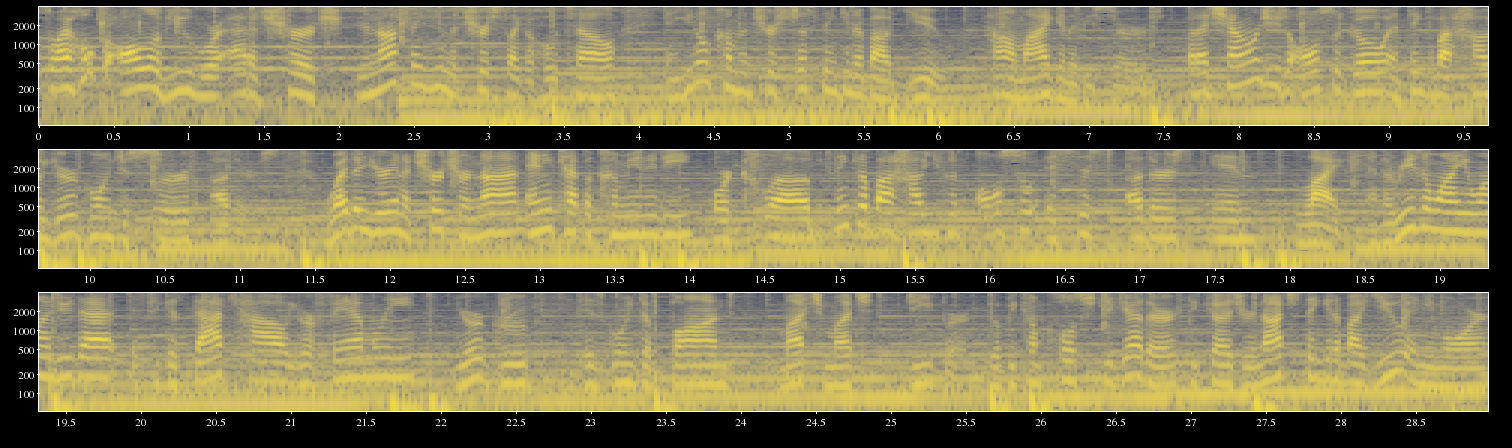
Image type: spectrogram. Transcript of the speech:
So I hope for all of you who are at a church, you're not thinking the church is like a hotel and you don't come to church just thinking about you. How am I going to be served? But I challenge you to also go and think about how you're going to serve others. Whether you're in a church or not, any type of community or club, think about how you can also assist others in life. And the reason why you want to do that is because that's how your family, your group is going to bond much, much deeper. You'll become closer together because you're not just thinking about you anymore,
